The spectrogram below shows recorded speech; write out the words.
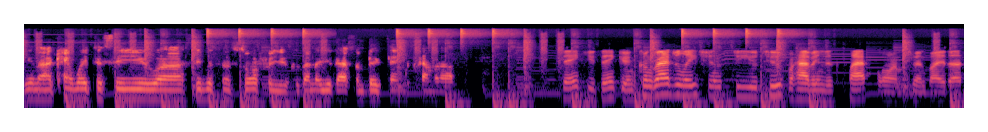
you know I can't wait to see you uh, see what's in store for you because I know you got some big things coming up. Thank you, thank you, and congratulations to you too for having this platform to invite us,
